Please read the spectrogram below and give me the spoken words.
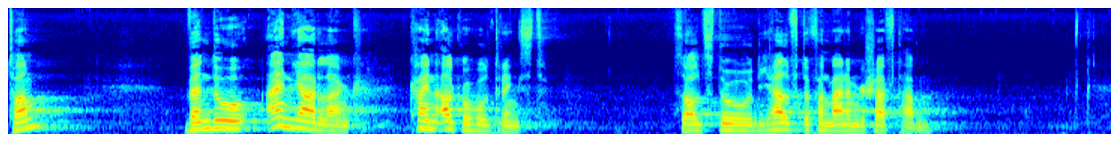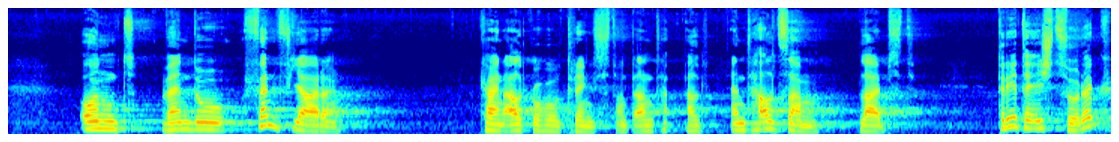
Tom, wenn du ein Jahr lang kein Alkohol trinkst, sollst du die Hälfte von meinem Geschäft haben. Und wenn du fünf Jahre kein Alkohol trinkst und enthaltsam bleibst, trete ich zurück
